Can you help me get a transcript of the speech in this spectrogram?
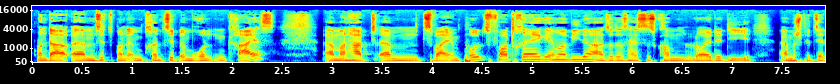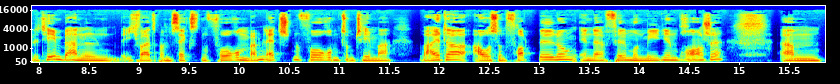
Und da ähm, sitzt man im Prinzip im runden Kreis. Äh, man hat ähm, zwei Impulsvorträge immer wieder. Also das heißt, es kommen Leute, die ähm, spezielle Themen behandeln. Ich war jetzt beim sechsten Forum, beim letzten Forum zum Thema Weiter-, Aus- und Fortbildung in der Film- und Medienbranche. Ähm,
